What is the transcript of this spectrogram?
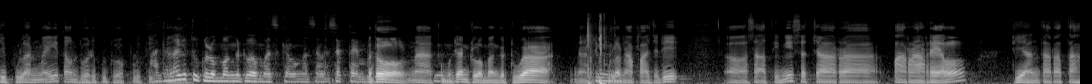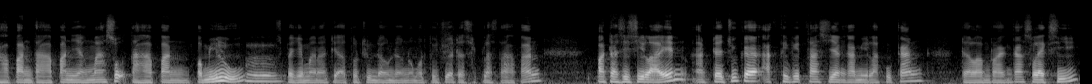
di bulan Mei tahun 2023. Ada lagi tuh gelombang kedua Mas kalau nggak salah September. Betul. Nah, hmm. kemudian gelombang kedua nah di hmm. bulan apa? Jadi uh, saat ini secara paralel di antara tahapan-tahapan yang masuk tahapan pemilu hmm. sebagaimana diatur di Undang-Undang Nomor 7 ada 11 tahapan. Pada sisi lain ada juga aktivitas yang kami lakukan dalam rangka seleksi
